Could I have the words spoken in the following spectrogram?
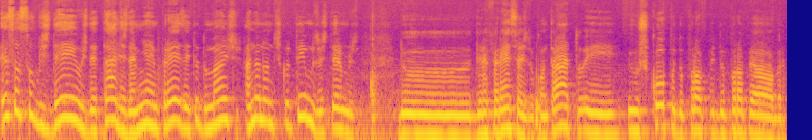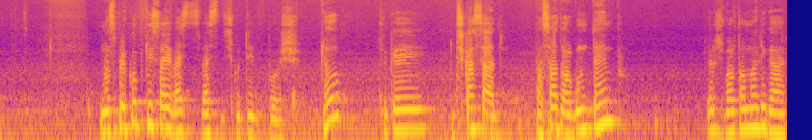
eu só subsidiei os detalhes da minha empresa e tudo mais. Ainda não discutimos os termos do, de referências do contrato e, e o escopo do próprio, do própria obra. Não se preocupe que isso aí vai, vai se discutir depois. Eu fiquei descansado. Passado algum tempo, eles voltam a ligar.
